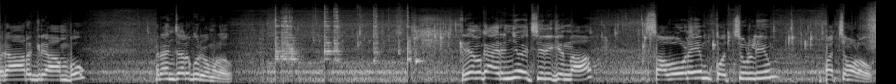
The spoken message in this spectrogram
ഒരു ആറ് ഗ്രാമ്പു ഒരു അഞ്ചാറ് കുരുമുളകും. ഇനി നമുക്ക് അരിഞ്ഞു വെച്ചിരിക്കുന്ന സവോളയും കൊച്ചുള്ളിയും പച്ചമുളകും.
